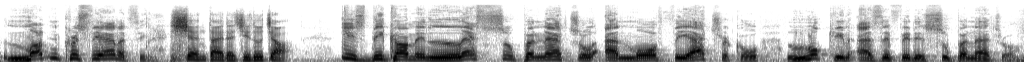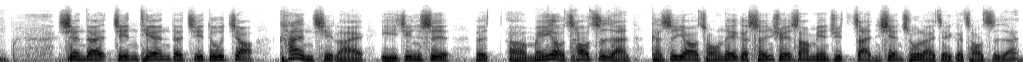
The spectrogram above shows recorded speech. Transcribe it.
Modern Christianity 现代的基督教 is becoming less supernatural and more theatrical, looking as if it is supernatural. 现在今天的基督教看起来已经是 呃呃没有超自然，可是要从那个神学上面去展现出来这个超自然。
